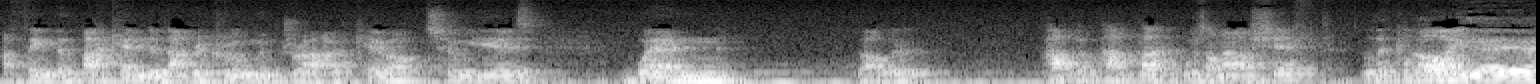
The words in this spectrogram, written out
I think the back end of that recruitment drive came out two years when, well, Papa Papa was on our shift, the little Oh, boy. yeah, yeah.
